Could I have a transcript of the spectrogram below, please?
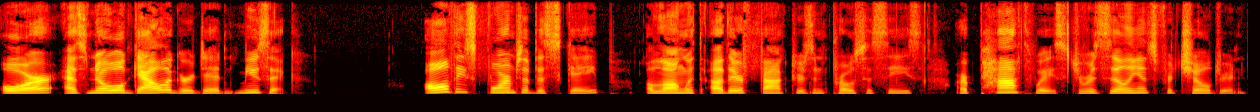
or, as Noel Gallagher did, music. All these forms of escape along with other factors and processes, are pathways to resilience for children.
